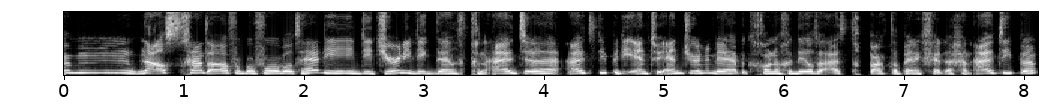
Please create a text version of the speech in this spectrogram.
um, nou als het gaat over bijvoorbeeld hè, die, die journey die ik dan gaan uit, uh, uitdiepen, die end-to-end -end journey, daar heb ik gewoon een gedeelte uitgepakt. Dat ben ik verder gaan uitdiepen.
